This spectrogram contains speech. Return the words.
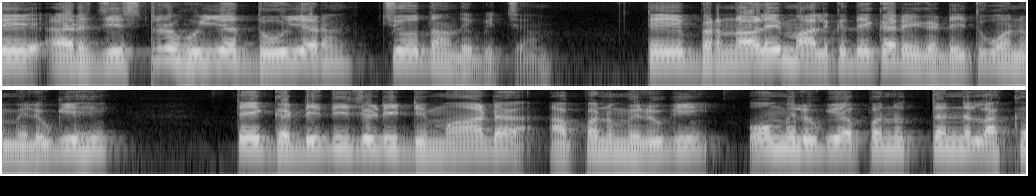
ਤੇ ਰਜਿਸਟਰ ਹੋਈ ਹੈ 2014 ਦੇ ਵਿੱਚ। ਤੇ ਬਰਨਾਲੇ ਮਾਲਕ ਦੇ ਘਰੇ ਗੱਡੀ ਤੁਹਾਨੂੰ ਮਿਲੂਗੀ ਇਹ। ਤੇ ਗੱਡੀ ਦੀ ਜਿਹੜੀ ਡਿਮਾਂਡ ਆਪਾਂ ਨੂੰ ਮਿਲੂਗੀ, ਉਹ ਮਿਲੂਗੀ ਆਪਾਂ ਨੂੰ 3 ਲੱਖ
